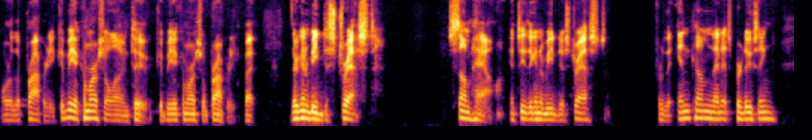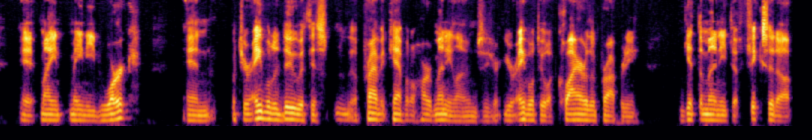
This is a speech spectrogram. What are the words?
or the property. It could be a commercial loan too. It could be a commercial property, but they're going to be distressed somehow. It's either going to be distressed for the income that it's producing. It may, may need work. And what you're able to do with this, the private capital hard money loans is you're, you're able to acquire the property, get the money to fix it up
